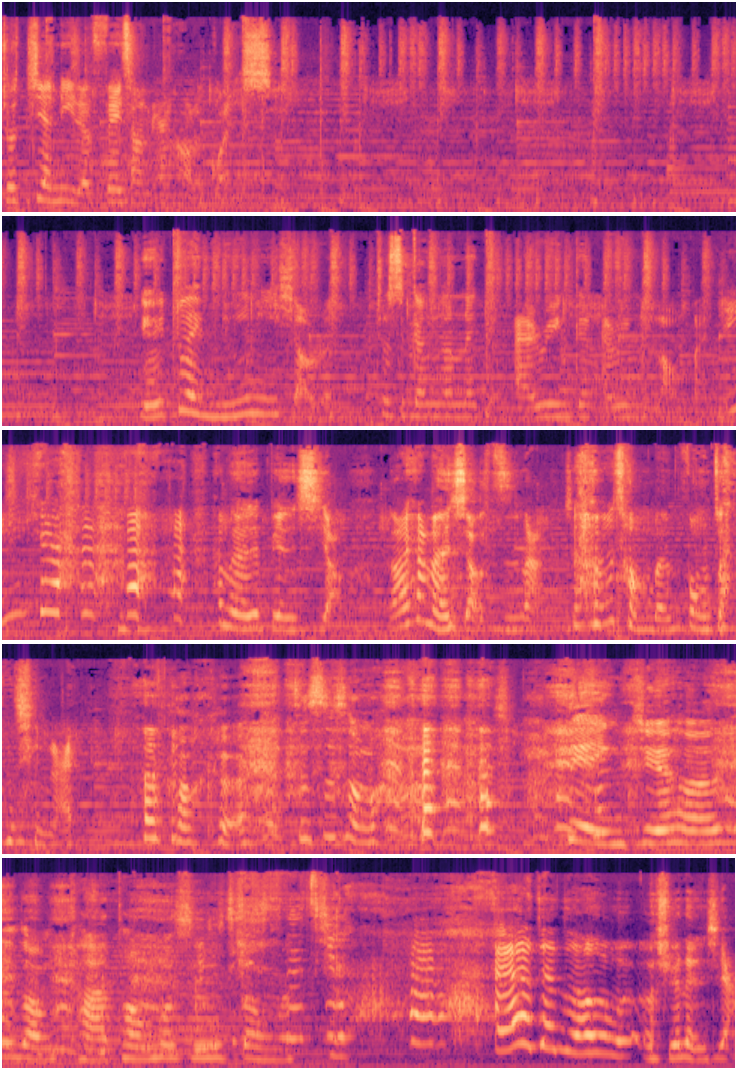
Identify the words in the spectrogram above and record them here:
就建立了非常良好的关系。有一对迷你小人，就是刚刚那个 Irene 跟 Irene 的老板，他们在那边笑，然后他们很小只嘛，所以他们从门缝钻进来，好可爱。这是什么？电影结合那种卡通或是动漫？哎呀，这样子我我学得很像。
